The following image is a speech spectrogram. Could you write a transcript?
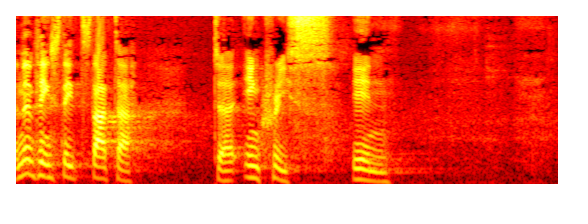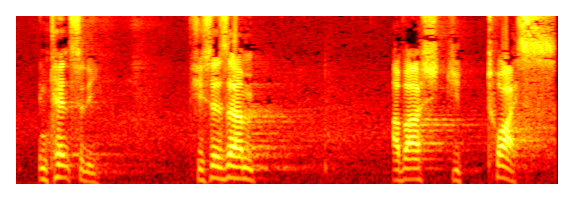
and then things start to to increase in intensity. She says, um, "I've asked you twice.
